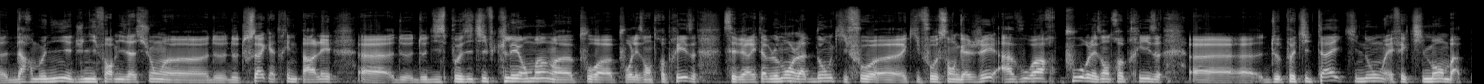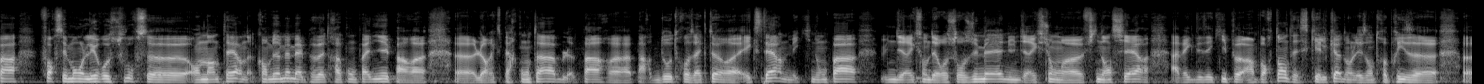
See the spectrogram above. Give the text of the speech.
d'harmonie et d'uniformisation de, tout ça. Catherine parlait de, dispositifs clés en main pour pour les entreprises. C'est véritablement là-dedans qu'il faut qu'il faut s'engager, avoir pour les entreprises de petite taille qui n'ont effectivement bah, pas forcément les ressources euh, en interne, quand bien même elles peuvent être accompagnées par euh, euh, leur expert comptable, par, par d'autres acteurs externes, mais qui n'ont pas une direction des ressources humaines, une direction financière avec des équipes importantes, et ce qui est le cas dans les entreprises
